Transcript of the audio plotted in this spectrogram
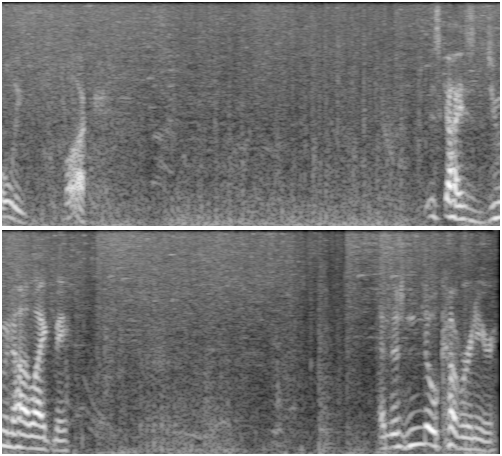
Holy fuck. These guys do not like me. There's no cover in here.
